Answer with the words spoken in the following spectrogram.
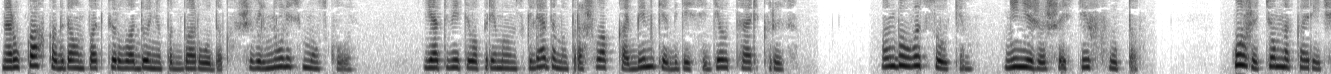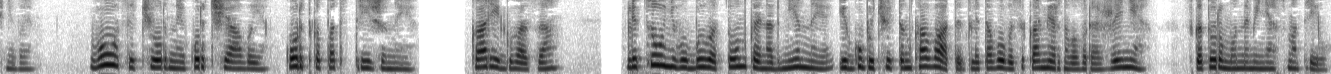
На руках, когда он подпер ладонью подбородок, шевельнулись мускулы. Я ответила прямым взглядом и прошла к кабинке, где сидел царь крыс. Он был высоким, не ниже шести футов. Кожа темно-коричневая. Волосы черные, курчавые, коротко подстриженные. Карие глаза. Лицо у него было тонкое, надменное, и губы чуть тонковаты для того высокомерного выражения, с которым он на меня смотрел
